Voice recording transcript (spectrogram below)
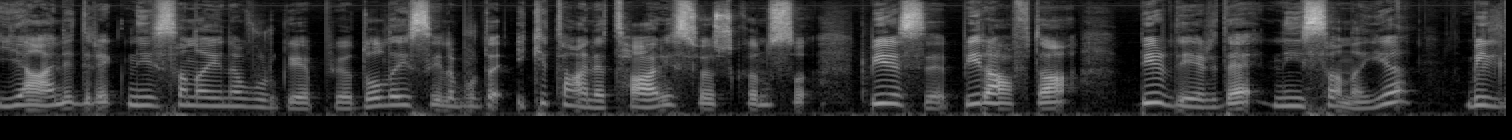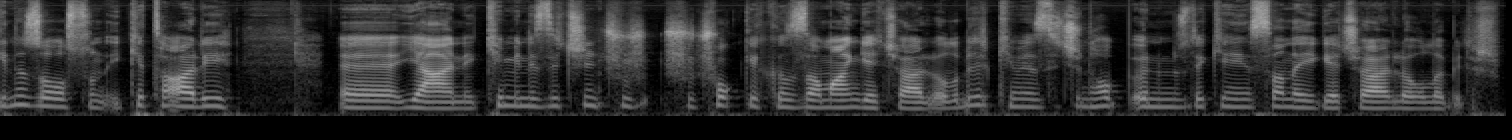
yani direkt Nisan ayına vurgu yapıyor. Dolayısıyla burada iki tane tarih söz konusu. Birisi bir hafta, bir diğeri de Nisan ayı. Bilginiz olsun. İki tarih e, yani kiminiz için şu, şu çok yakın zaman geçerli olabilir. Kiminiz için hop önümüzdeki Nisan ayı geçerli olabilir.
